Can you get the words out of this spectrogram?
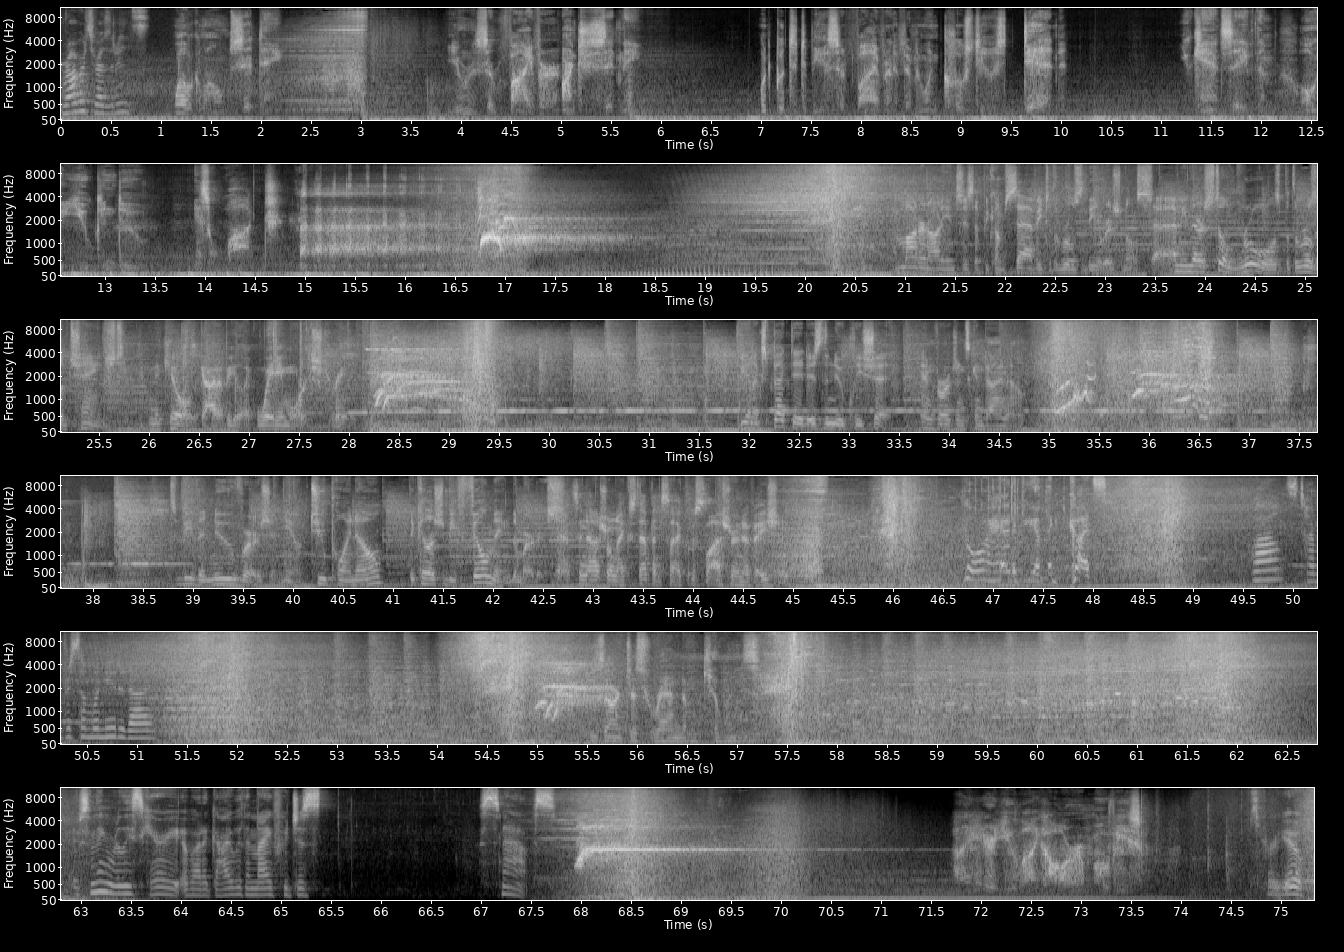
Roberts residence. Welcome home, Sidney. You're a survivor, aren't you, Sidney? What good's it to be a survivor if everyone close to you is dead? You can't save them. All you can do is watch. Modern audiences have become savvy to the rules of the originals. I mean, there are still rules, but the rules have changed. And the kill's gotta be like way more extreme. Unexpected is the new cliche. And virgins can die now. To be the new version, you know, 2.0, the killer should be filming the murders. That's a natural next step in psycho slasher innovation. Go ahead if you have the guts. Well, it's time for someone new to die. These aren't just random killings. Something really scary about a guy with a knife who just snaps. I hear you like horror movies. It's for you.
